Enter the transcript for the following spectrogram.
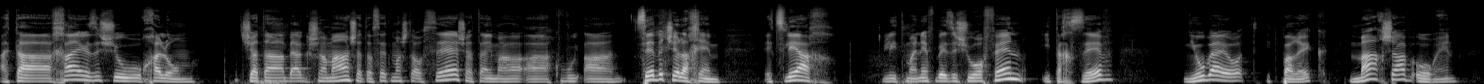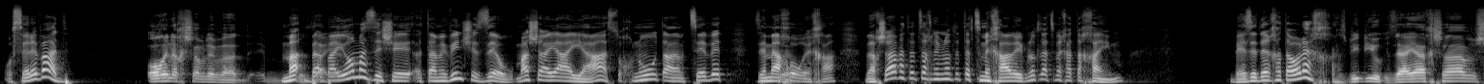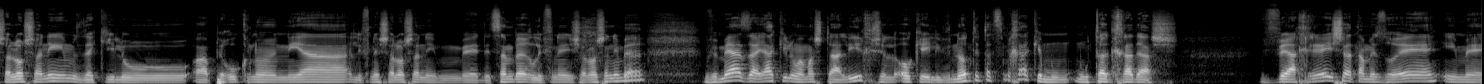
אתה חי איזשהו חלום, שאתה בהגשמה, שאתה עושה את מה שאתה עושה, שאתה עם הצוות שלכם הצליח להתמנף באיזשהו אופן, התאכזב, נהיו בעיות, התפרק. מה עכשיו אורן עושה לבד? אורן עכשיו לבד. מה, ב- ביום הזה שאתה מבין שזהו, מה שהיה היה, הסוכנות, הצוות, זה מאחוריך, ועכשיו אתה צריך לבנות את עצמך ולבנות לעצמך את החיים. באיזה דרך אתה הולך? אז בדיוק, זה היה עכשיו שלוש שנים, זה כאילו, הפירוק נהיה לפני שלוש שנים, בדצמבר לפני שלוש שנים בערך, ומאז זה היה כאילו ממש תהליך של אוקיי, לבנות את עצמך כמותג חדש. ואחרי שאתה מזוהה עם, אה,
